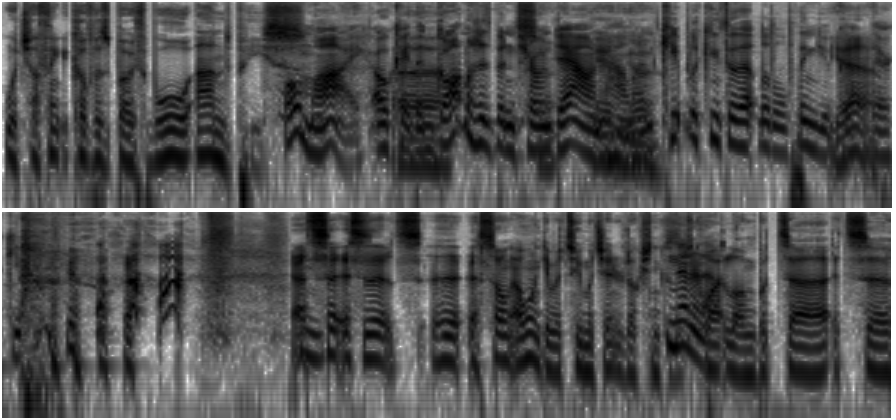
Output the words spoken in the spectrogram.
which I think covers both war and peace. oh my. Okay, the Uh, gauntlet has been thrown so, down, Alan. go. Keep looking through that little thing you've Yeah. got there. Keep. It's, a, it's, a, it's a, a song. I won't give it too much introduction because No, it's no, no. quite long, but uh, it's uh,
